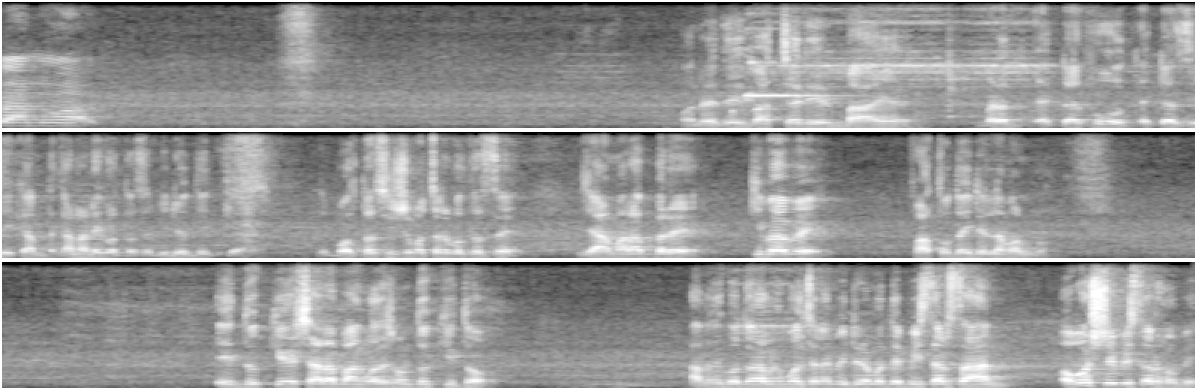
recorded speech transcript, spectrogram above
জানোয়ার। যে এই বাচ্চাটির বা বেড়া একটা ফুট একটা যে কান- কান্নাডি করতেছে ভিডিও দেখতে। বলতে শিশু বাচ্চারা বলতেছে যে আমার আব্বারে কীভাবে ফাতো দাই দিলে মারলো? এই দুঃখে সারা বাংলাদেশ দুঃখিত। আপনি গতকালকে বলছেন ভিডিওর মধ্যে বিচার চান। অবশ্যই বিচার হবে।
